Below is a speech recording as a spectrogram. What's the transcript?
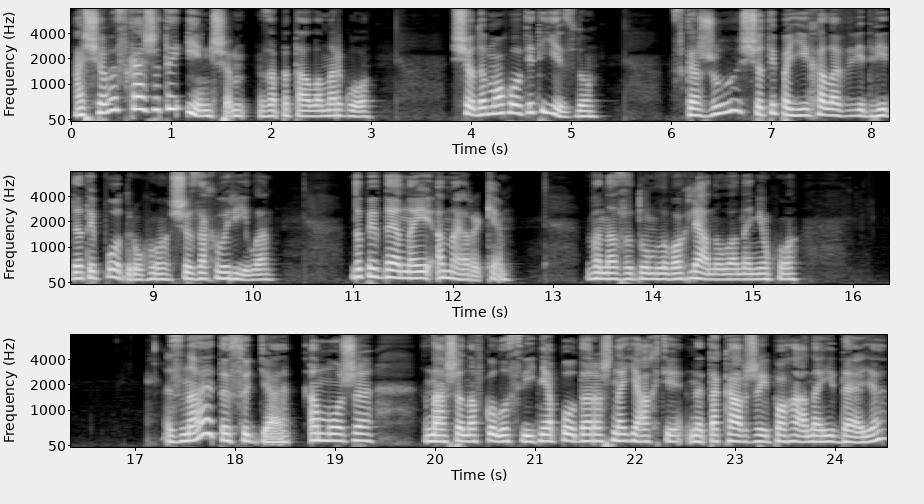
А що ви скажете іншим? запитала Марго. Щодо мого від'їзду. Скажу, що ти поїхала відвідати подругу, що захворіла, до Південної Америки. Вона задумливо глянула на нього. Знаєте, суддя, а може, наша навколосвітня подорож на яхті не така вже й погана ідея?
